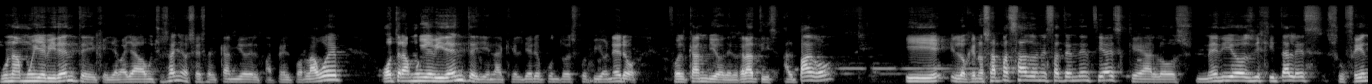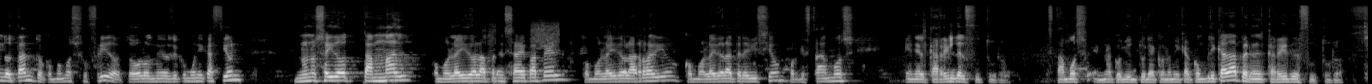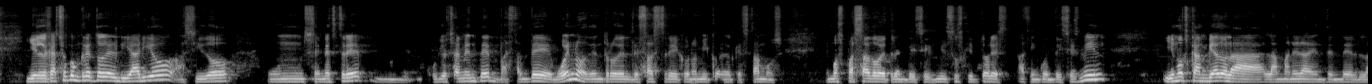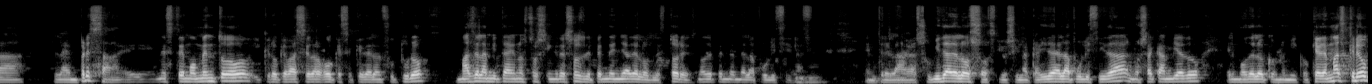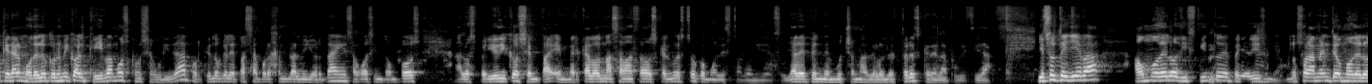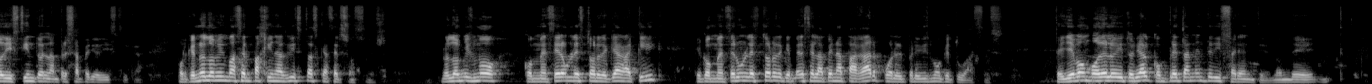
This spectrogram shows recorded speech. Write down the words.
Una muy evidente y que lleva ya muchos años es el cambio del papel por la web. Otra muy evidente y en la que el diario.es fue pionero fue el cambio del gratis al pago. Y lo que nos ha pasado en esta tendencia es que a los medios digitales, sufriendo tanto como hemos sufrido todos los medios de comunicación, no nos ha ido tan mal como le ha ido a la prensa de papel, como le ha ido a la radio, como le ha ido a la televisión, porque estábamos en el carril del futuro. Estamos en una coyuntura económica complicada, pero en el carril del futuro. Y en el caso concreto del diario ha sido un semestre, curiosamente, bastante bueno dentro del desastre económico en el que estamos. Hemos pasado de 36.000 suscriptores a 56.000 y hemos cambiado la, la manera de entender la, la empresa. En este momento, y creo que va a ser algo que se quede en el futuro, más de la mitad de nuestros ingresos dependen ya de los lectores, no dependen de la publicidad. Entre la subida de los socios y la caída de la publicidad nos ha cambiado el modelo económico, que además creo que era el modelo económico al que íbamos con seguridad, porque es lo que le pasa, por ejemplo, al New York Times, al Washington Post, a los periódicos en, en mercados más avanzados que el nuestro, como el estadounidense. Ya dependen mucho más de los lectores que de la publicidad. Y eso te lleva a un modelo distinto de periodismo, no solamente a un modelo distinto en la empresa periodística, porque no es lo mismo hacer páginas vistas que hacer socios. No es lo mismo convencer a un lector de que haga clic que convencer a un lector de que merece la pena pagar por el periodismo que tú haces. Te lleva a un modelo editorial completamente diferente, donde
